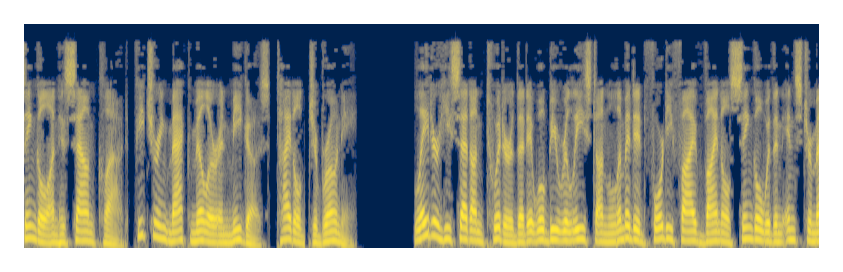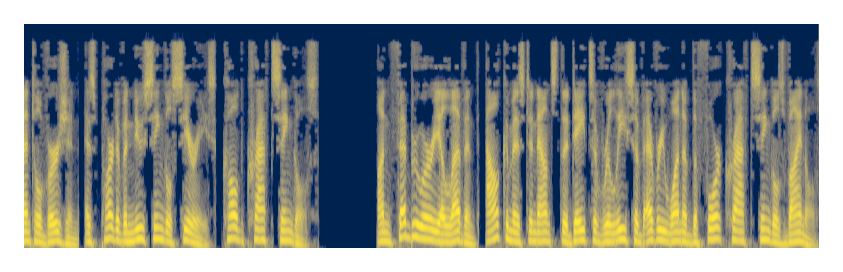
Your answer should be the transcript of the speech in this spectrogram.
single on his SoundCloud, featuring Mac Miller and Migos, titled Jabroni. Later he said on Twitter that it will be released on limited 45 vinyl single with an instrumental version, as part of a new single series, called Kraft Singles. On February 11, Alchemist announced the dates of release of every one of the four Kraft singles vinyls.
